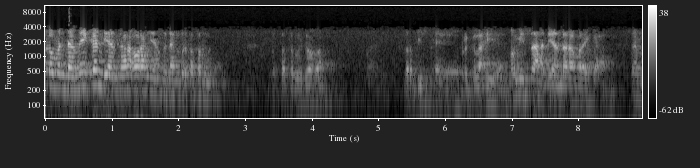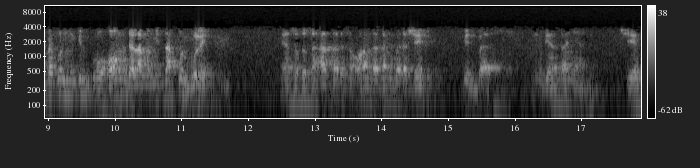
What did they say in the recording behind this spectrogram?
atau mendamaikan di antara orang yang sedang berseteru. Berseteru itu apa? Berbis, eh, berkelahi ya. Memisah di antara mereka. Sampai pun mungkin bohong dalam memisah pun boleh. Ya, suatu saat ada seorang datang kepada Syekh bin Bas. Kemudian tanya, Syekh,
